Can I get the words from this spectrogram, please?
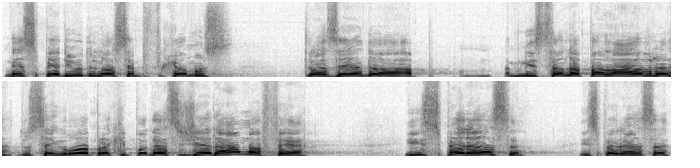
nesse período, nós sempre ficamos trazendo, a, ministrando a palavra do Senhor para que pudesse gerar uma fé e esperança esperança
